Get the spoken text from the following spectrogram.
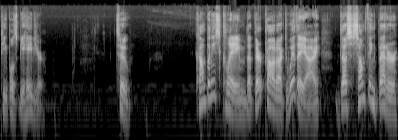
people's behavior. 2. Companies claim that their product with AI does something better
